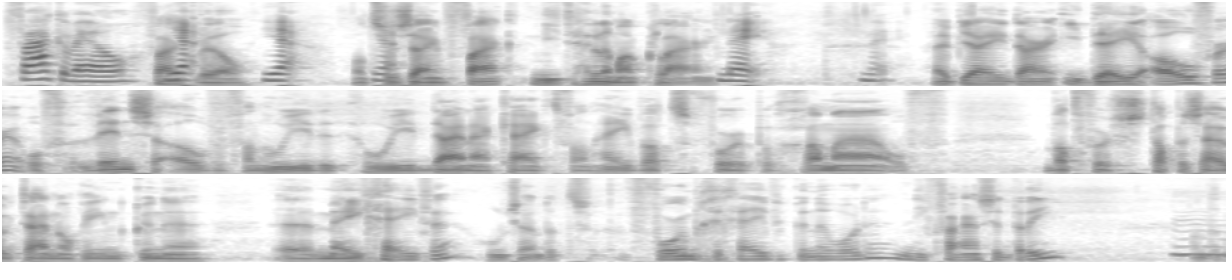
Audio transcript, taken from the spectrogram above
Vaak wel. Vaak ja. wel. Ja, Want Ja. ze zijn vaak niet helemaal klaar. nee. nee. Heb jij daar ideeën over of wensen over van hoe je, de- hoe je daarnaar kijkt? Van hey, wat voor programma of wat voor stappen zou ik daar nog in kunnen eh, meegeven? Hoe zou dat vormgegeven kunnen worden, die fase 3? Want dat-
